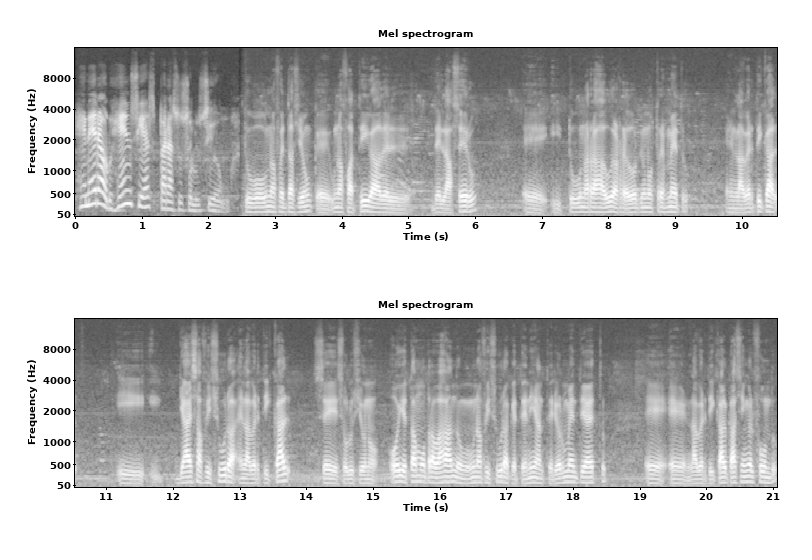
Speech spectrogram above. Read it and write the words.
genera urgencias para su solución. Tuvo una afectación, que una fatiga del, acero eh, y tuvo una rajadura alrededor de unos 3 metros en la vertical y ya esa fisura en la vertical se solucionó. Hoy estamos trabajando en una fisura que tenía anteriormente a esto, eh, en la vertical casi en el fondo,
